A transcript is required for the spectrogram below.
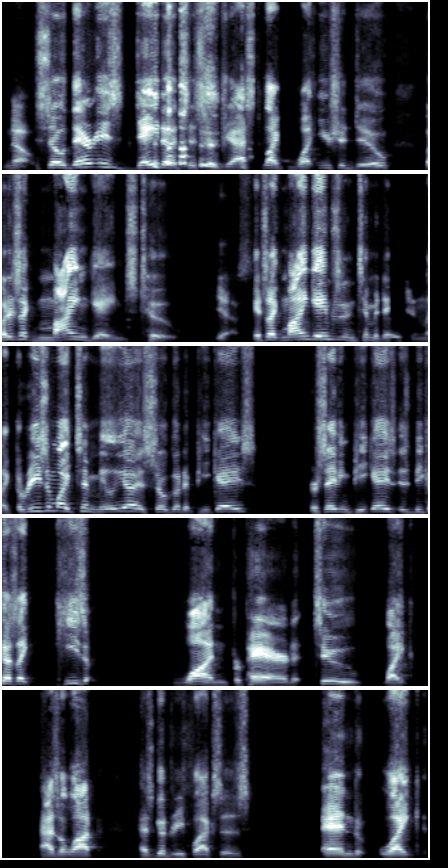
no. so there is data to suggest like what you should do, but it's like mind games too. Yes. It's like mind games and intimidation. Like the reason why Tim Melia is so good at PKs or saving PKs is because like he's one prepared, two like has a lot has good reflexes, and like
